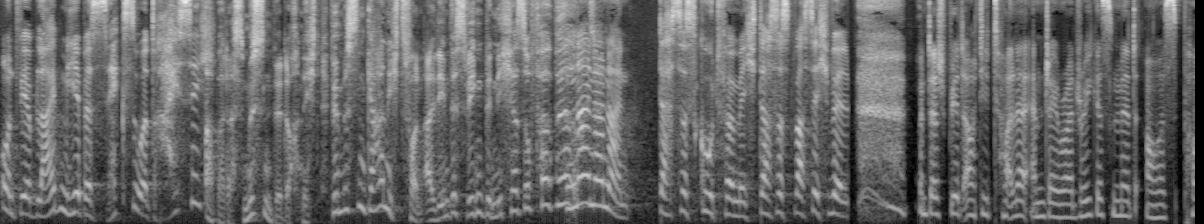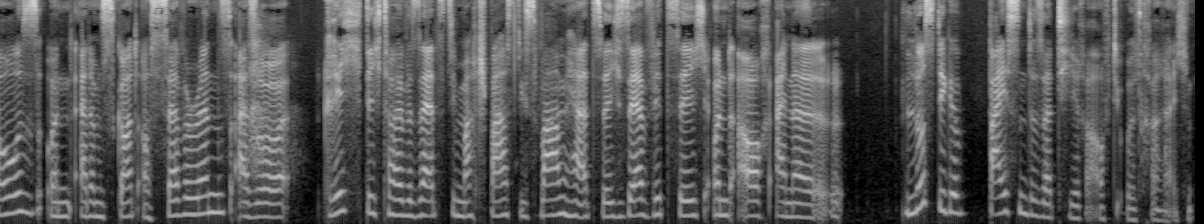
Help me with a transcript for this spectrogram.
Und wir bleiben hier bis 6.30 Uhr? Aber das müssen wir doch nicht. Wir müssen gar nichts von all dem, deswegen bin ich ja so verwirrt. Nein, nein, nein. Das ist gut für mich. Das ist, was ich will. Und da spielt auch die tolle MJ Rodriguez mit aus Pose und Adam Scott aus Severance. Also richtig toll besetzt, die macht Spaß, die ist warmherzig, sehr witzig und auch eine lustige, beißende Satire auf die Ultrareichen.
